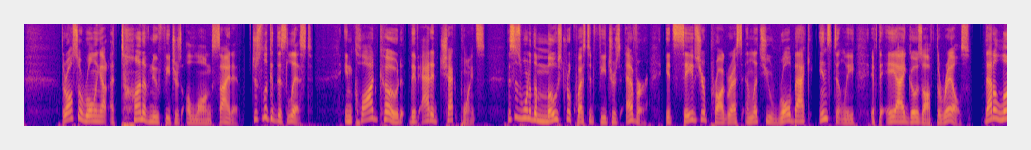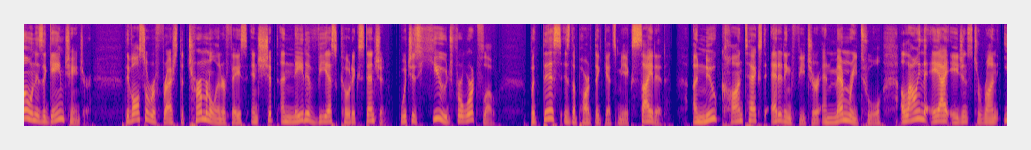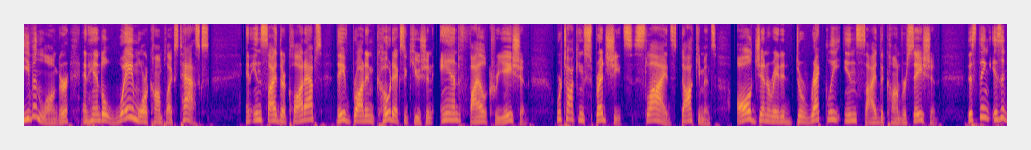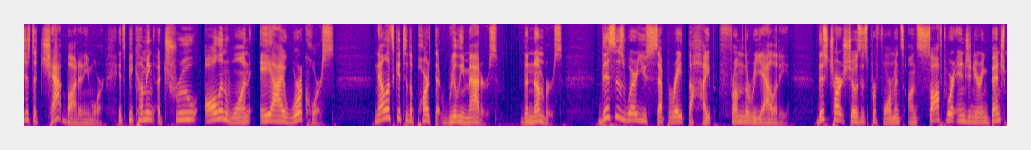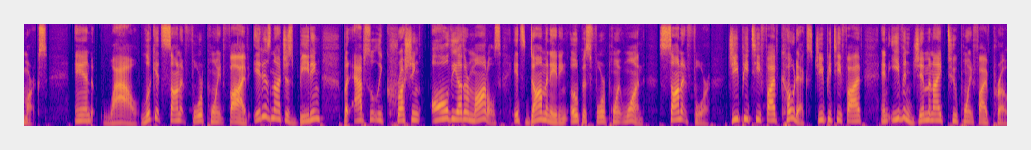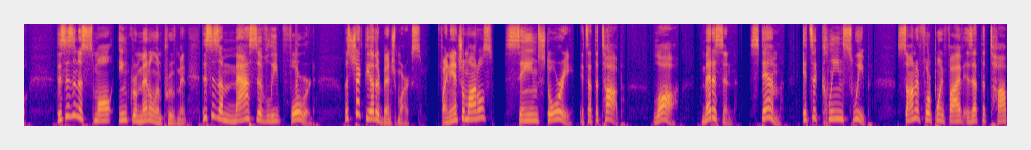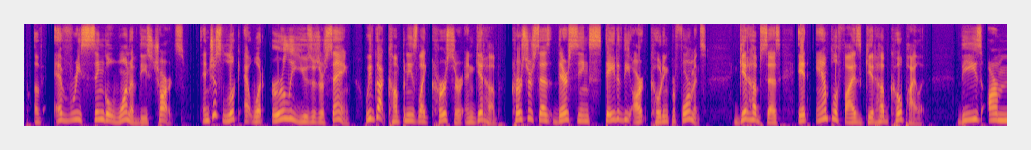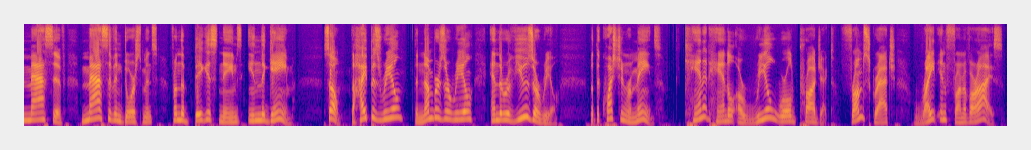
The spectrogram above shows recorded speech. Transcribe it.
They're also rolling out a ton of new features alongside it. Just look at this list. In Claude Code, they've added checkpoints. This is one of the most requested features ever. It saves your progress and lets you roll back instantly if the AI goes off the rails. That alone is a game changer. They've also refreshed the terminal interface and shipped a native VS Code extension, which is huge for workflow. But this is the part that gets me excited. A new context editing feature and memory tool allowing the AI agents to run even longer and handle way more complex tasks. And inside their Claude apps, they've brought in code execution and file creation. We're talking spreadsheets, slides, documents, all generated directly inside the conversation. This thing isn't just a chatbot anymore. It's becoming a true all-in-one AI workhorse. Now let's get to the part that really matters, the numbers. This is where you separate the hype from the reality. This chart shows its performance on software engineering benchmarks. And wow, look at Sonnet 4.5. It is not just beating, but absolutely crushing all the other models. It's dominating Opus 4.1, Sonnet 4, GPT-5 Codex, GPT-5, and even Gemini 2.5 Pro. This isn't a small incremental improvement. This is a massive leap forward. Let's check the other benchmarks. Financial models, same story. It's at the top. Law, medicine, STEM. It's a clean sweep. Sonnet 4.5 is at the top of every single one of these charts. And just look at what early users are saying. We've got companies like Cursor and GitHub. Cursor says they're seeing state-of-the-art coding performance. GitHub says it amplifies GitHub Copilot. These are massive, massive endorsements from the biggest names in the game. So, the hype is real, the numbers are real, and the reviews are real. But the question remains, can it handle a real-world project from scratch right in front of our eyes.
